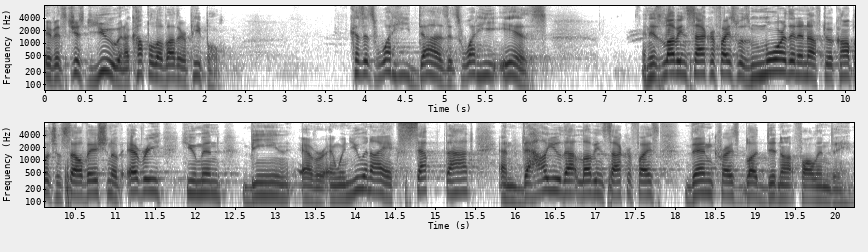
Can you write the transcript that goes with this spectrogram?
if it's just you and a couple of other people. Because it's what he does, it's what he is. And his loving sacrifice was more than enough to accomplish the salvation of every human being ever. And when you and I accept that and value that loving sacrifice, then Christ's blood did not fall in vain.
